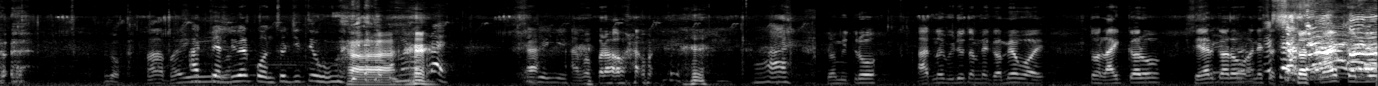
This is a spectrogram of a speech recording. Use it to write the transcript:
જો હા ભાઈ આજ પહેલી વાર પાંચસો જીત્યો હું હા. આ વપરાવા તો મિત્રો આજનો વીડિયો તમને ગમ્યો હોય તો લાઈક કરો શેર કરો અને સબસ્ક્રાઇબ કરજો.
